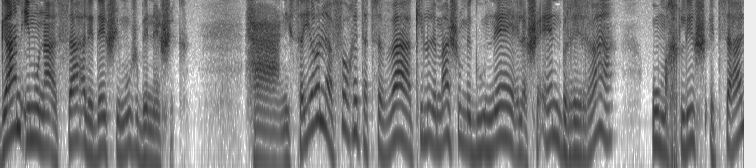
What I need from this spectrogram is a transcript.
גם אם הוא נעשה על ידי שימוש בנשק. הניסיון להפוך את הצבא כאילו למשהו מגונה, אלא שאין ברירה, הוא מחליש את צה"ל,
